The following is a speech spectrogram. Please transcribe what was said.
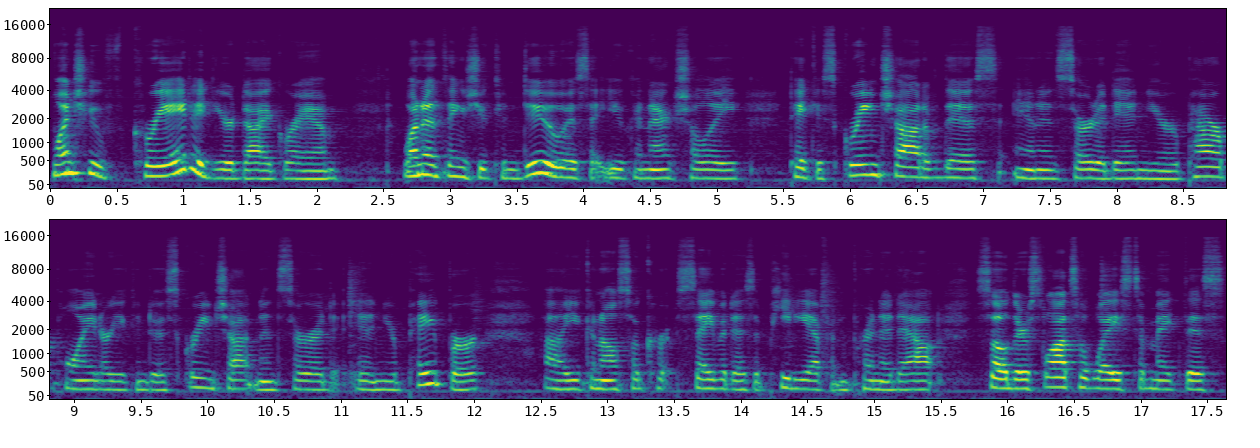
Once you've created your diagram, one of the things you can do is that you can actually take a screenshot of this and insert it in your PowerPoint, or you can do a screenshot and insert it in your paper. Uh, you can also save it as a PDF and print it out. So there's lots of ways to make this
